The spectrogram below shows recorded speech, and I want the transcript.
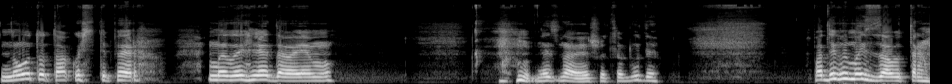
Ну, то так ось тепер ми виглядаємо. Не знаю, що це буде. Подивимось завтра.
